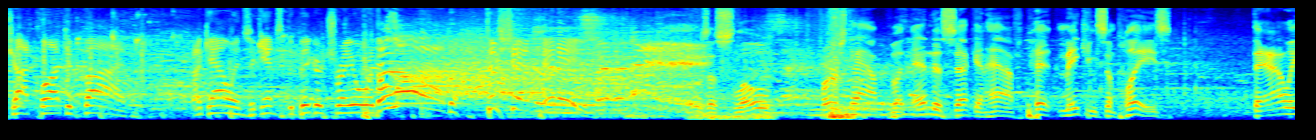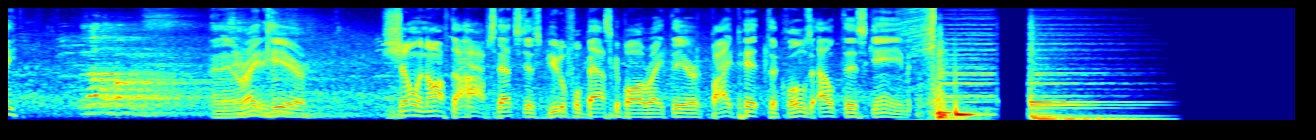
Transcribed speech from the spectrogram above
Shot clock at five. McGowens against the bigger Traore. The lob to Champagnie. It was a slow first half, but in the second half, Pitt making some plays. The alley. And then right here, showing off the hops. That's just beautiful basketball right there by Pitt to close out this game.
